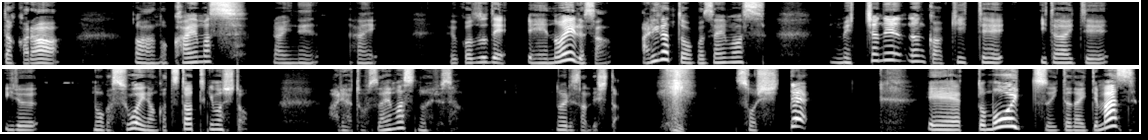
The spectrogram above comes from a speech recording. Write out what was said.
だから、あの、変えます。来年。はい。ということで、えー、ノエルさん、ありがとうございます。めっちゃね、なんか聞いていただいているのがすごいなんか伝わってきました。ありがとうございます、ノエルさん。ノエルさんでした。そして、えー、っと、もう一通いただいてます。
